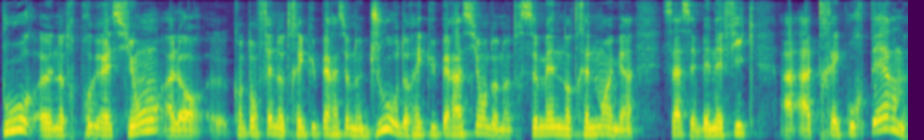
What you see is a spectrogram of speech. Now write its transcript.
pour euh, notre progression. Alors, euh, quand on fait notre récupération, notre jour de récupération dans notre semaine d'entraînement, eh bien, ça, c'est bénéfique à, très court terme.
